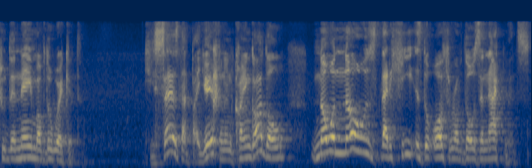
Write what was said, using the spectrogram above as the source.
to the name of the wicked. He says that by Yochanan Kohen Gadol, no one knows that he is the author of those enactments.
